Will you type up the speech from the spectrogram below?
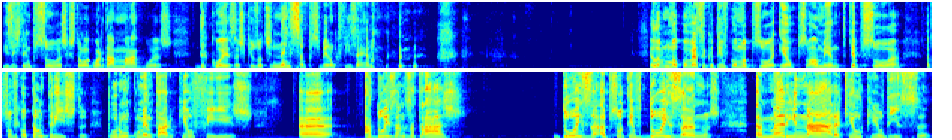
existem pessoas que estão a guardar mágoas de coisas que os outros nem se aperceberam que fizeram. Eu lembro de uma conversa que eu tive com uma pessoa, eu pessoalmente, que a pessoa, a pessoa ficou tão triste por um comentário que eu fiz uh, há dois anos atrás. Dois, a pessoa teve dois anos a marinar aquilo que eu disse,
